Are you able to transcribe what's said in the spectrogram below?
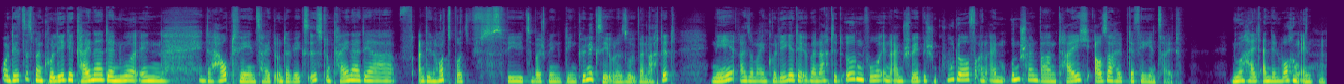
Und jetzt ist mein Kollege keiner, der nur in, in der Hauptferienzeit unterwegs ist und keiner, der an den Hotspots wie zum Beispiel den Königssee oder so übernachtet. Nee, also mein Kollege, der übernachtet irgendwo in einem schwäbischen Kuhdorf an einem unscheinbaren Teich außerhalb der Ferienzeit. Nur halt an den Wochenenden,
